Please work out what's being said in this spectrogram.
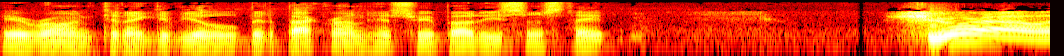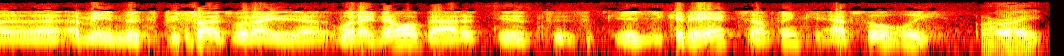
Hey, Ron, can I give you a little bit of background history about Eastern State? Sure. Uh, I mean, besides what I uh, what I know about it, it, it, you could add something. Absolutely. All right.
